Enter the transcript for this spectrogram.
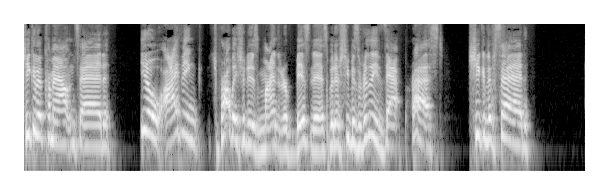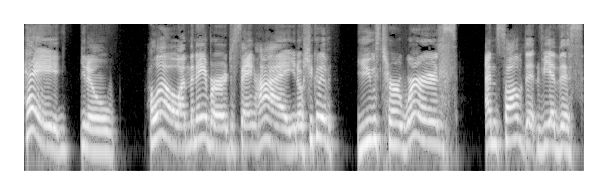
she could have come out and said, you know, I think she probably should have just minded her business, but if she was really that pressed, she could have said, hey, you know, hello, I'm the neighbor, just saying hi. You know, she could have used her words and solved it via this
